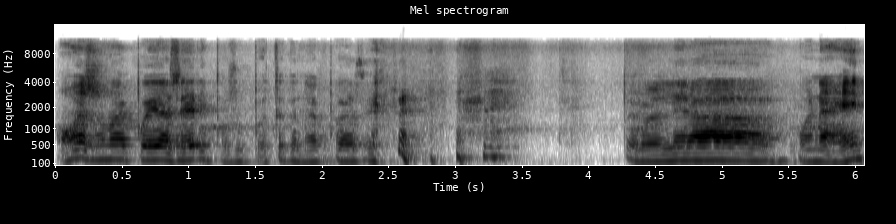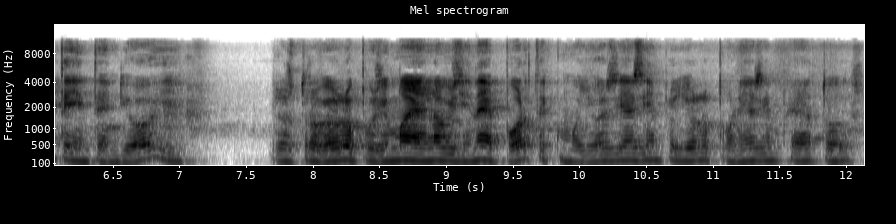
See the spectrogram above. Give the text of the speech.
No, eso no se puede hacer y por supuesto que no se puede hacer. Pero él era buena gente y entendió y los trofeos los pusimos allá en la oficina de deporte, como yo decía siempre, yo los ponía siempre a todos.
